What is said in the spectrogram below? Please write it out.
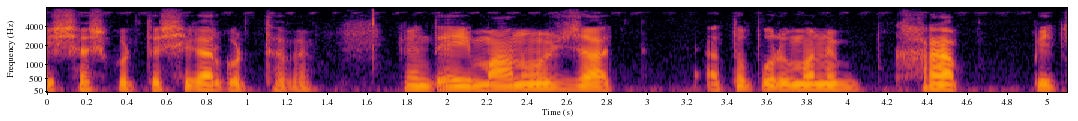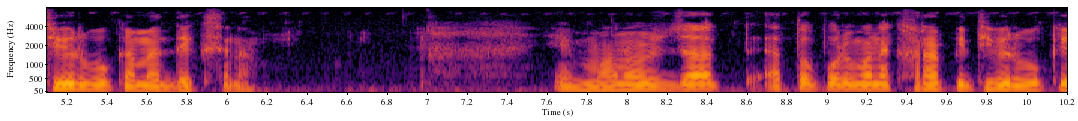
বিশ্বাস করতে, স্বীকার করতে হবে। কিন্তু এই মানুষ জাত এত পরিমাণে খারাপ, পৃথিবীর বুকে আমরা দেখছি না। এই মানুষ জাত এত পরিমাণে খারাপ, পৃথিবীর বুকে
